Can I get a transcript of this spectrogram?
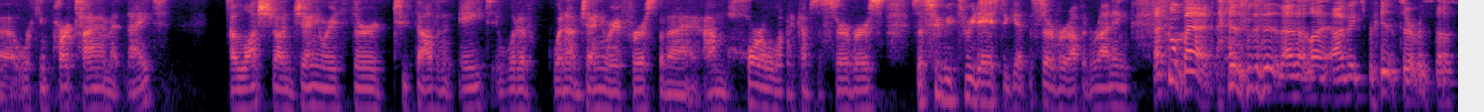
uh, working part time at night. I launched it on January 3rd, 2008. It would have went out January 1st, but I, I'm horrible when it comes to servers. So it took me three days to get the server up and running. That's not bad. I've experienced server stuff.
